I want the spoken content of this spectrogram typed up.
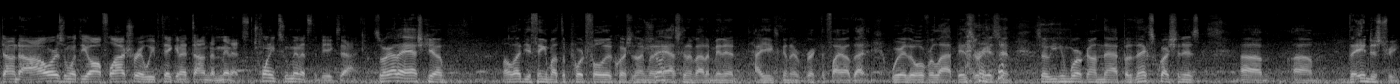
down to hours, and with the all-flash array, we've taken it down to minutes, 22 minutes to be exact. So I got to ask you, I'll let you think about the portfolio question I'm going to ask in about a minute, how you're going to rectify all that, where the overlap is or isn't, so you can work on that. But the next question is, um, um, the industry.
